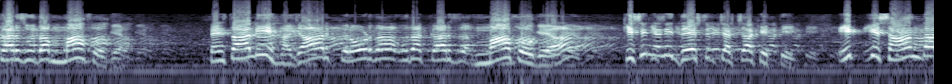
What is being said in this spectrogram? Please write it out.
ਕਰਜ਼ ਉਹਦਾ ਮਾਫ ਹੋ ਗਿਆ। 45000 ਕਰੋੜ ਦਾ ਉਹਦਾ ਕਰਜ਼ ਮਾਫ ਹੋ ਗਿਆ। ਕਿਸੇ ਨੇ ਨਹੀਂ ਦੇਸ਼ ਤੇ ਚਰਚਾ ਕੀਤੀ। ਇੱਕ ਕਿਸਾਨ ਦਾ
